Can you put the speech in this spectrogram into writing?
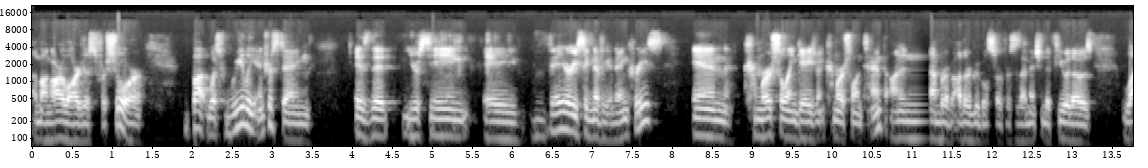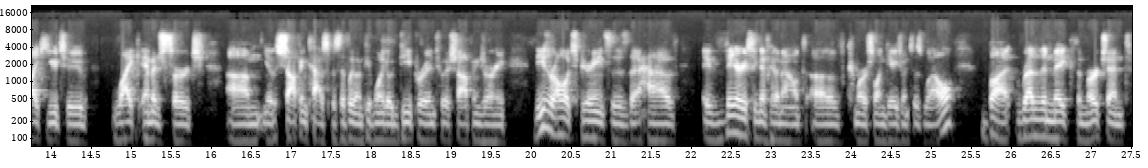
among our largest for sure. But what's really interesting is that you're seeing a very significant increase in commercial engagement, commercial intent on a number of other Google surfaces. I mentioned a few of those, like YouTube, like image search, um, you know, the shopping tab specifically when people want to go deeper into a shopping journey. These are all experiences that have a very significant amount of commercial engagement as well. But rather than make the merchant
